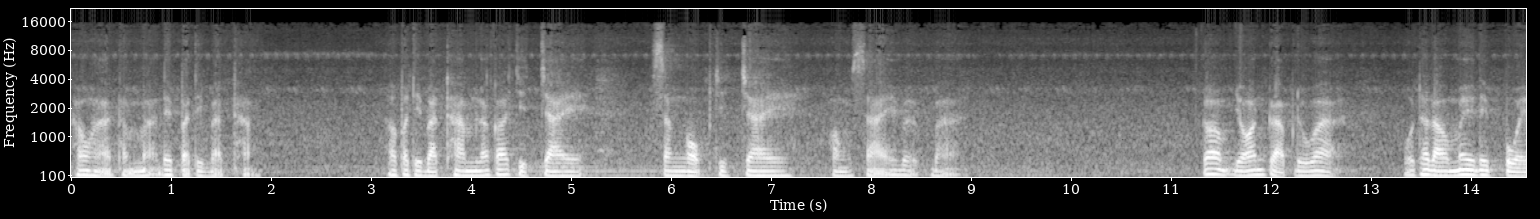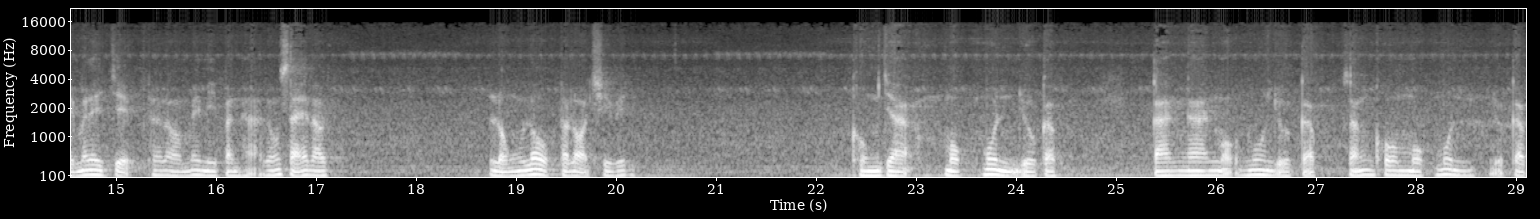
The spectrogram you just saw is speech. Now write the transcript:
เข้าหาธรรมะได้ปฏิบัติธรรมพอปฏิบัติธรรมแล้วก็จิตใจสงบจิตใจผ่องใสเบิกบานก็ย้อนกลับดูว่าโอ้ถ้าเราไม่ได้ป่วยไม่ได้เจ็บ ถ้าเราไม่มีปัญหาสงสัยเราหลงโลกตลอดชีวิต คงจะหมกมุ่นอยู่กับ การงานหมกมุ่นอยู่กับสังคมหมกมุ่นอยู่กับ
